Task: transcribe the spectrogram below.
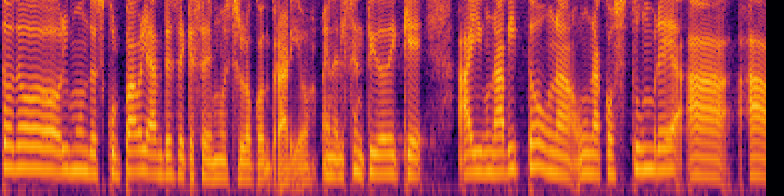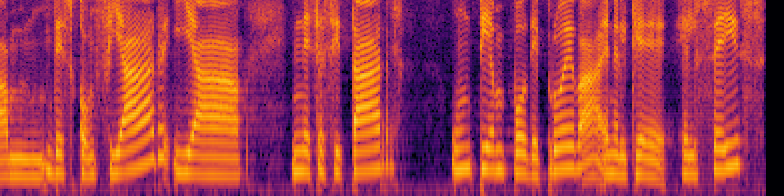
todo el mundo es culpable antes de que se demuestre lo contrario, en el sentido de que hay un hábito, una, una costumbre a, mm, desconfiar y a necesitar un tiempo de prueba en el que el 6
